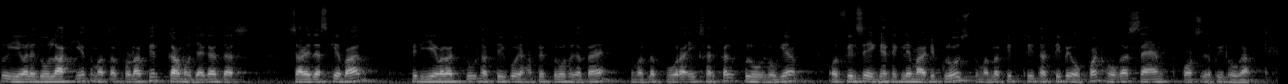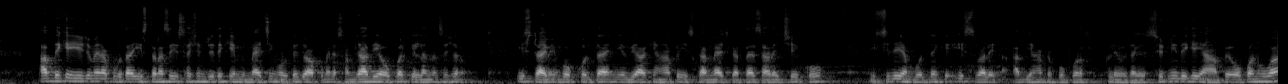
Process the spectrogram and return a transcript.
तो ये वाले दो लाख ही हैं तो मतलब थोड़ा फिर कम हो जाएगा दस, साढ़े दस के बाद। फिर ये वाला टू थर्टी को यहाँ पे क्लोज हो जाता है तो मतलब पूरा एक सर्कल क्लोज हो गया। और फिर से एक घंटे के लिए मार्केट क्लोज तो मतलब फिर थ्री थर्टी पे ओपन होगा सैम प्रोसेस रिपीट होगा। अब देखिए, ये जो मैंने आपको बताया, इस तरह से सेशन जो देखिए मैचिंग होते हैं, जो आपको मैंने समझा दिया ऊपर के लंदन सेशन इस टाइमिंग को खुलता है न्यूयॉर्क यहाँ पे इसका मैच करता है साढ़े छः को। इसलिए हम बोलते हैं कि इस वाले, अब यहाँ पे आपको पूरा क्लियर हो जाएगा। सिडनी देखिए, यहाँ पे ओपन हुआ।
